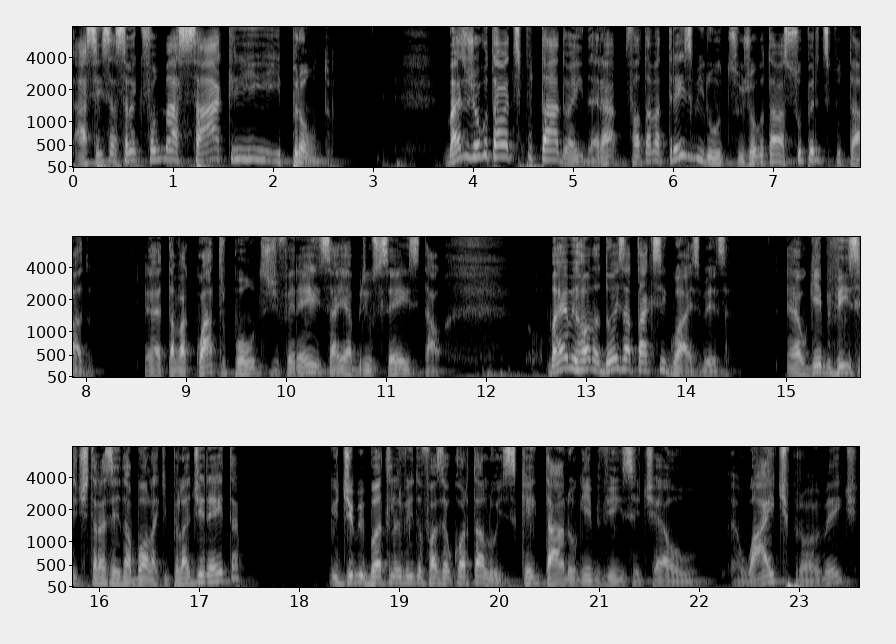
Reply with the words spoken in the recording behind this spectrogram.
a sensação é que foi um massacre e pronto. Mas o jogo tava disputado ainda. Era, faltava três minutos. O jogo tava super disputado. É, tava quatro pontos de diferença, aí abriu seis e tal. Miami roda dois ataques iguais, mesa. É o Gabe Vincent trazendo a bola aqui pela direita e o Jimmy Butler vindo fazer o corta-luz. Quem tá no Gabe Vincent é o White, provavelmente,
